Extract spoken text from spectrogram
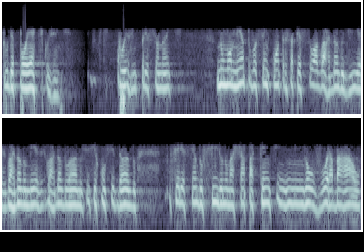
tudo é poético, gente. Que coisa impressionante. No momento você encontra essa pessoa guardando dias, guardando meses, guardando anos, se circuncidando, oferecendo o filho numa chapa quente em louvor a Baal,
